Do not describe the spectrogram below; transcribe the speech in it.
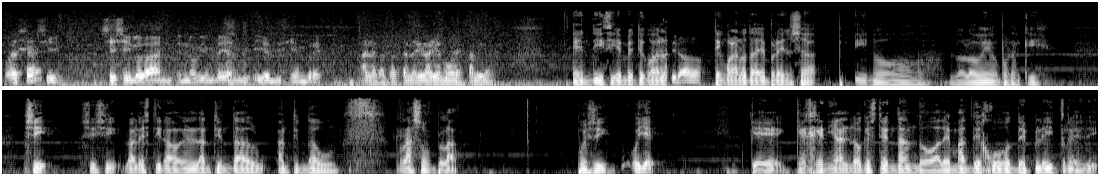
¿Puede ser? Sí, sí, sí, lo dan en noviembre y en, y en diciembre. Vale, pues entonces no iba yo de camino. En diciembre tengo la, tengo la nota de prensa y no, no lo veo por aquí. Sí, sí, sí, lo han estirado. El Until Down, Until Down Rush of Blood. Pues sí. Oye, que, que genial, ¿no? Que estén dando, además de juegos de Play 3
